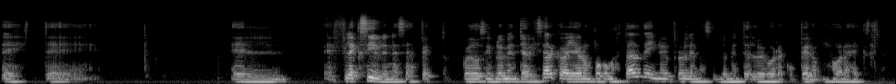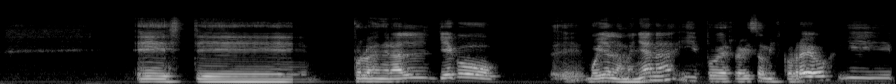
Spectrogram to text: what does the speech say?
Este, el, es flexible en ese aspecto. Puedo simplemente avisar que va a llegar un poco más tarde y no hay problema, simplemente luego recupero mis horas extra. Este, por lo general llego, eh, voy en la mañana y pues reviso mis correos y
